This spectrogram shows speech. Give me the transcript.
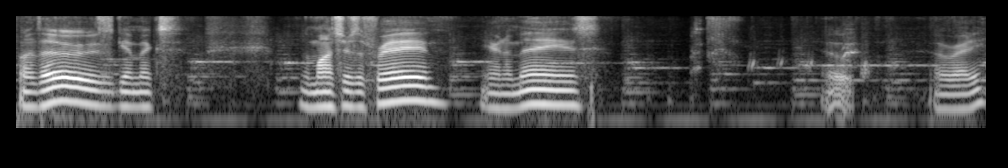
It's one of those gimmicks. The monster's afraid. You're in a maze. Oh. Alrighty.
